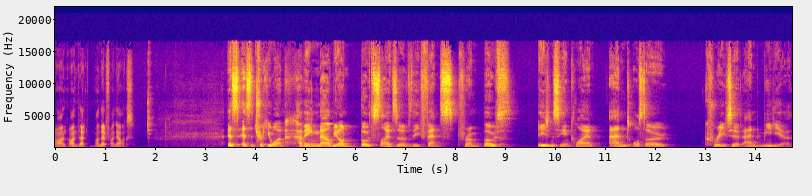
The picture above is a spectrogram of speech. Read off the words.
on, on that, on that front, Alex? It's it's a tricky one, having now been on both sides of the fence from both agency and client, and also creative and media.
